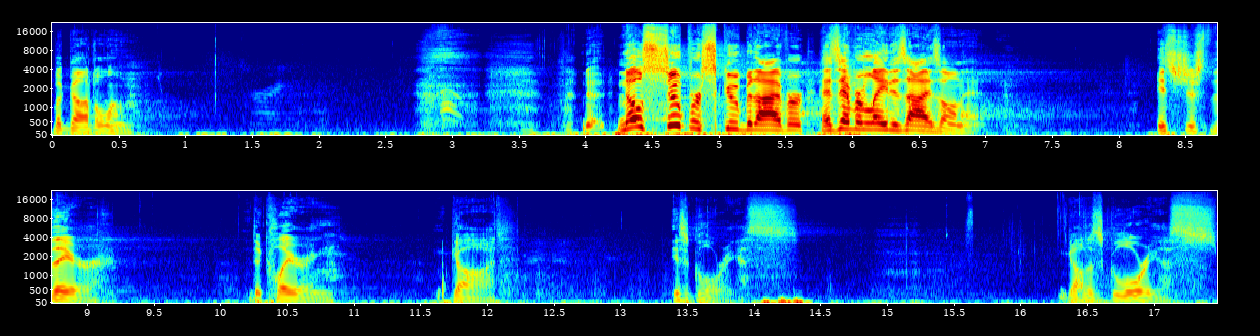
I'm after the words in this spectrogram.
but God alone. no super scuba diver has ever laid his eyes on it. It's just there, declaring God is glorious. God is glorious.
